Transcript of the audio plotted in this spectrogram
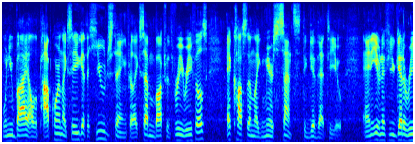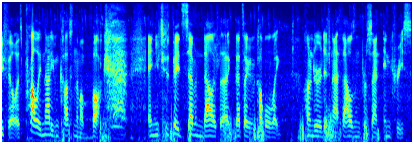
when you buy all the popcorn, like say you get the huge thing for like seven bucks with free refills, it costs them like mere cents to give that to you. And even if you get a refill, it's probably not even costing them a buck, and you just paid seven dollars for that. That's like a couple like hundred, if not thousand percent increase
